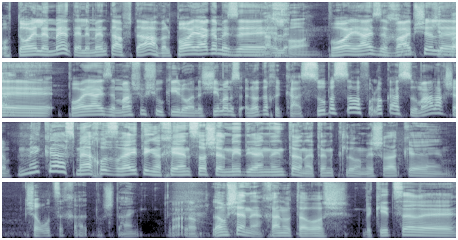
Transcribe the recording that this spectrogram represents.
אותו אלמנט, אלמנט ההפתעה, אבל פה היה גם איזה... נכון. פה היה איזה vibe של... קיבלתי. אה, פה היה איזה משהו שהוא כאילו, אנשים, אני לא יודע, כעסו בסוף או לא כעסו? מה הלך שם? מי כעס? 100% רייטינג, אחי, אין social media, אין אינטרנט, אין כלום, יש רק, אה, יש ערוץ אחד או שתיים. וואלה. לא משנה, אכלנו את הראש. בקיצר, אה,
